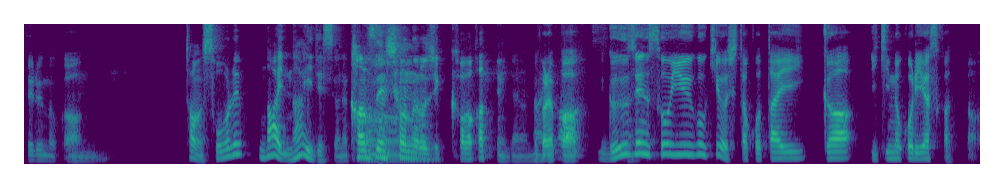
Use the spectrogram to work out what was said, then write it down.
てるのか、うん多分それない、ないですよね。感染症のロジックが分かってみたいな。だからやっぱ偶然そういう動きをした個体が生き残りやすかった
